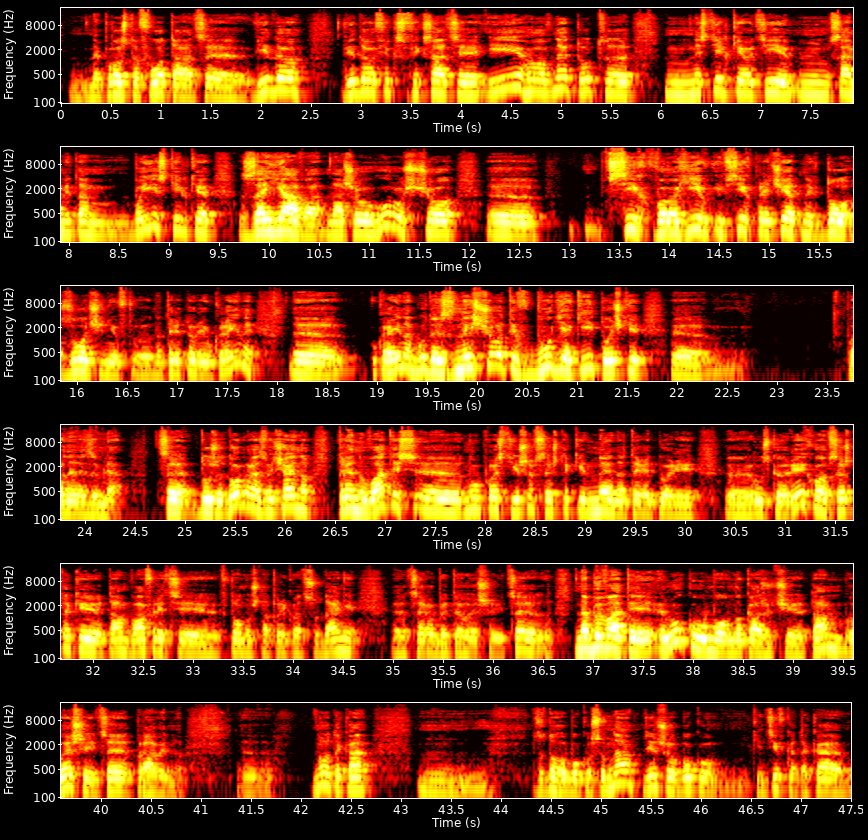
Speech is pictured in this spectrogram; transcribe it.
не просто фото, а це відео, відеофіксація. І головне тут е, не стільки оті самі там бої, скільки заява нашого гуру, що е, всіх ворогів і всіх причетних до злочинів на території України Україна буде знищувати в будь-якій точці планети Земля. Це дуже добре. А звичайно, тренуватись е, ну простіше, все ж таки не на території е, Руського рейху, а все ж таки там в Африці, в тому ж, наприклад, Судані, е, це робити легше. І це набивати руку, умовно кажучи, там легше і це правильно. Ну, така з одного боку сумна, з іншого боку, кінцівка така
